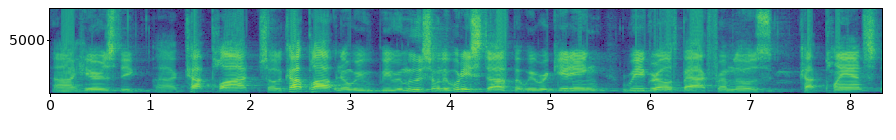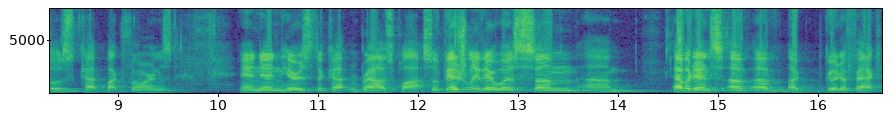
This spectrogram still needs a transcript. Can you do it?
Uh, here's the uh, cut plot. So the cut plot, you know, we, we removed some of the woody stuff, but we were getting regrowth back from those cut plants, those cut buckthorns. And then here's the cut and browse plot. So visually there was some um, evidence of, of a good effect,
